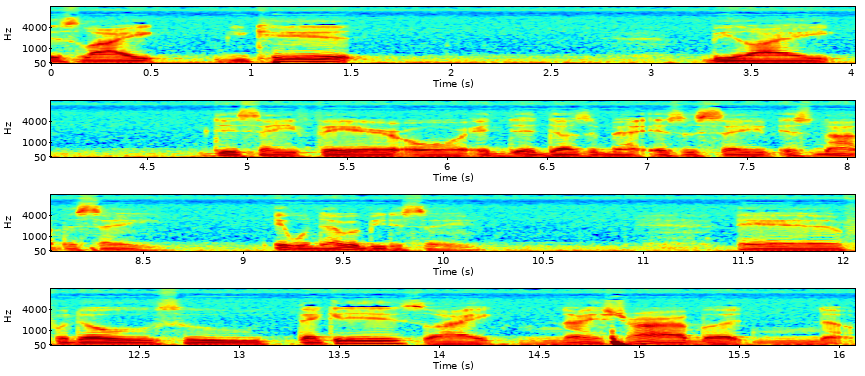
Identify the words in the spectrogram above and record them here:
it's like you can't be like this ain't fair or it, it doesn't matter. It's the same. It's not the same. It will never be the same. And for those who think it is, like nice try, but no.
